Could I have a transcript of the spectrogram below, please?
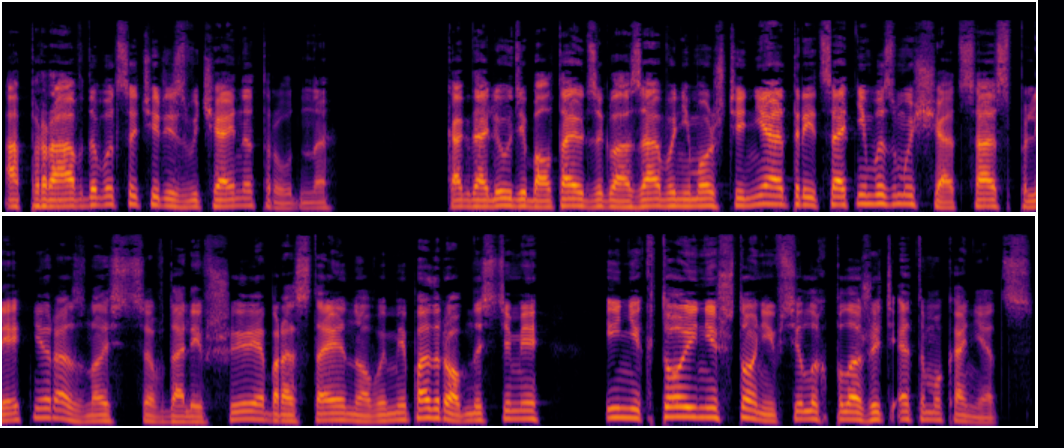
оправдываться чрезвычайно трудно. Когда люди болтают за глаза, вы не можете ни отрицать, ни возмущаться, а сплетни разносятся вдали вшире, обрастая новыми подробностями, и никто и ничто не в силах положить этому конец.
